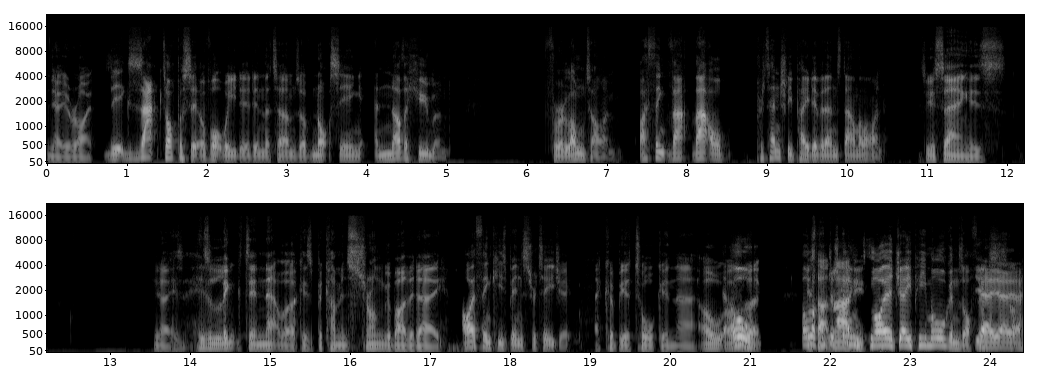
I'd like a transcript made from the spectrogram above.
Yeah, you're right. the exact opposite of what we did in the terms of not seeing another human for a long time. I think that that'll potentially pay dividends down the line. So you're saying his, you know, his his LinkedIn network is becoming stronger by the day. I think he's been strategic. There could be a talk in there. Oh, oh, Oh, look. Oh, look, I'm just going via JP Morgan's office. yeah, yeah, yeah.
